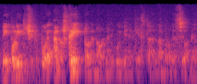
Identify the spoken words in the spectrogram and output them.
dei politici che pure hanno scritto le norme di cui viene chiesta l'abrogazione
